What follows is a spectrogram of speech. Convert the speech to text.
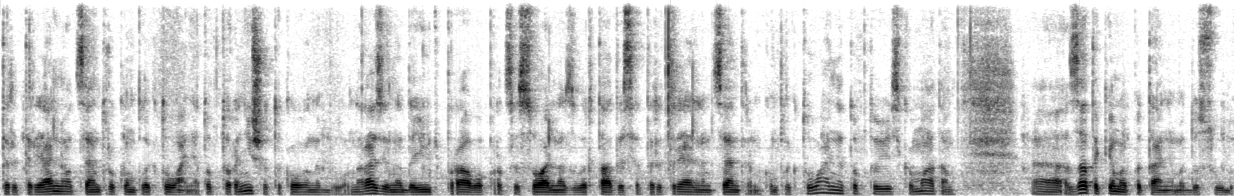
територіального центру комплектування. Тобто раніше такого не було. Наразі надають право процесуально звертатися територіальним центром комплектування, тобто військоматам, за такими питаннями до суду.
